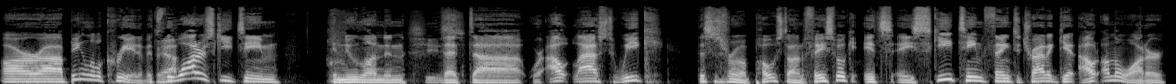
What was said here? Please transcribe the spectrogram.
are uh, being a little creative. It's Yeah. the water ski team in New London that uh, were out last week. This is from a post on Facebook. It's a ski team thing to try to get out on the water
